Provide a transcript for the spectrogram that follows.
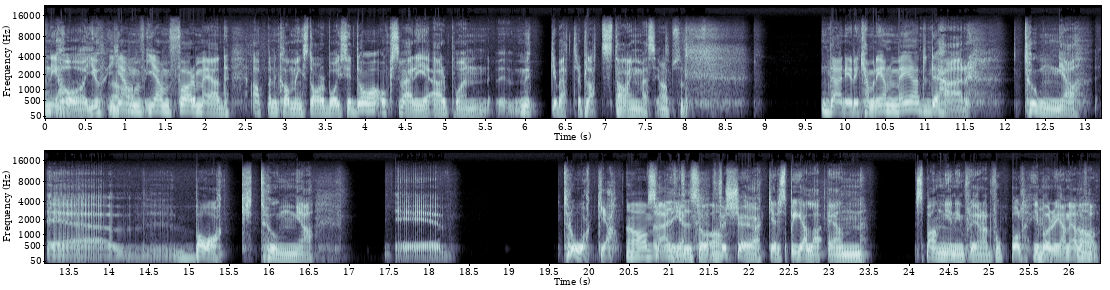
ni hör ju. Ja. Jäm, jämför med up and coming Starboys idag och Sverige är på en mycket bättre plats talangmässigt. absolut. Där är det Kamrén med det här tunga, eh, baktunga, eh, tråkiga Ja, Sverige så. Ja. försöker spela en Spanien-influerad fotboll i Mm. början i alla fall.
